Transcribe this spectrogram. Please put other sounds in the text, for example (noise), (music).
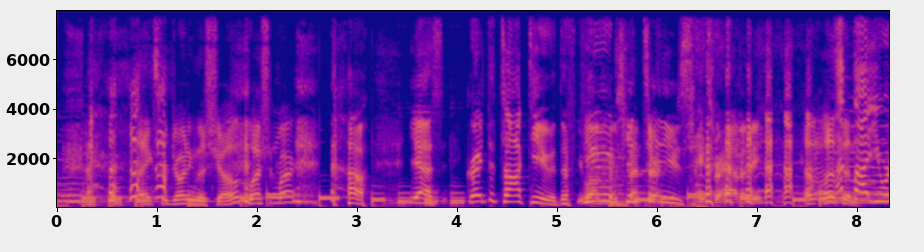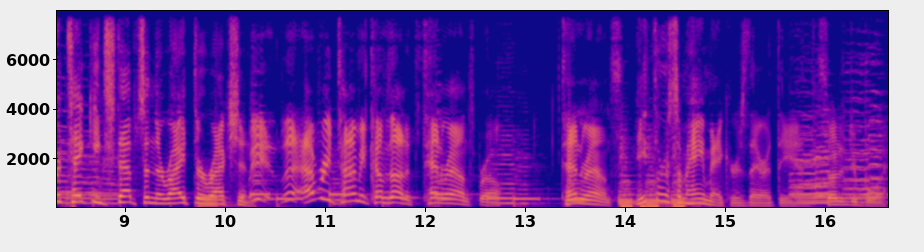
Thanks for joining the show? Question mark. (laughs) Oh, yes. Great to talk to you. The You're feud welcome, continues. Thanks for having me. (laughs) Uh, I thought you were taking steps in the right direction. every time he comes on, it's ten rounds, bro. Ten rounds. He threw some haymakers there at the end. So did your boy.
